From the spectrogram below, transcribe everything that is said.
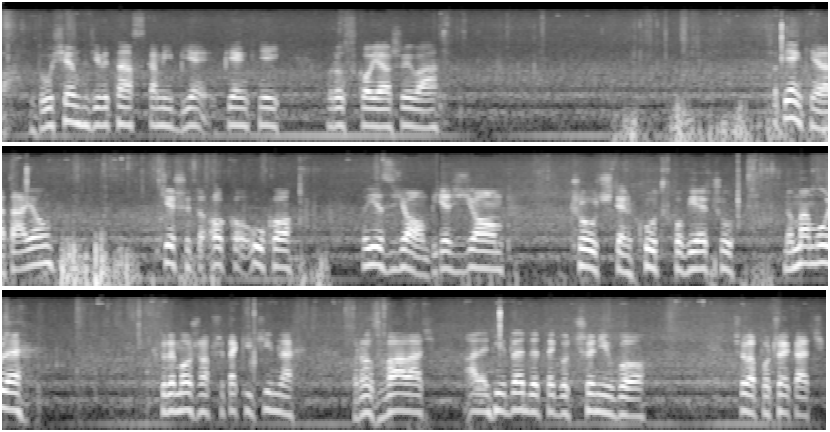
O, tu się dziewiętnastka mi piękniej rozkojarzyła. To pięknie latają. Cieszy to oko, ucho. No jest ziąb, jest ziąb. Czuć ten chód w powietrzu. No mamule, które można przy takich zimnach rozwalać, ale nie będę tego czynił, bo trzeba poczekać,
